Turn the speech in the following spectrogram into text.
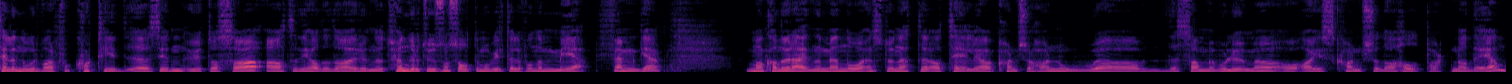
Telenor var for kort tid eh, siden ute og sa at de hadde da rundet 100 000 solgte mobiltelefoner med 5G. Man kan jo regne med nå en stund etter at Telia kanskje har noe av det samme volumet, og Ice kanskje da halvparten av det igjen.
